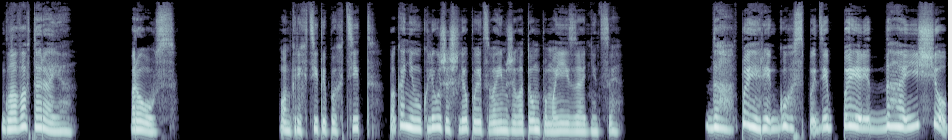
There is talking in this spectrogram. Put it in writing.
Глава вторая. Роуз. Он кряхтит и пыхтит, пока неуклюже шлепает своим животом по моей заднице. «Да, Перри, господи, Перри, да, еще,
